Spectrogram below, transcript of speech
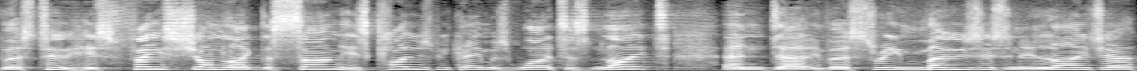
Verse 2 His face shone like the sun, his clothes became as white as light. And uh, in verse 3, Moses and Elijah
